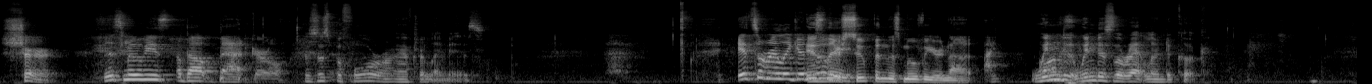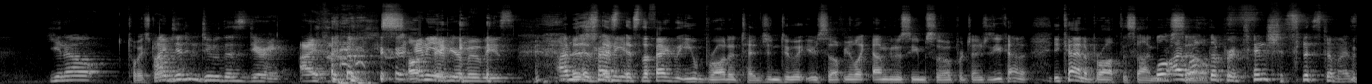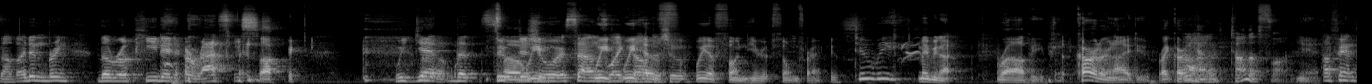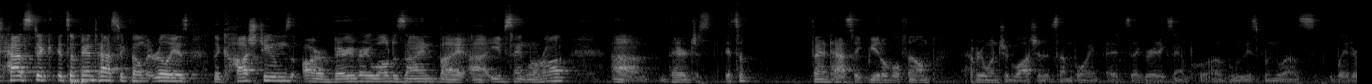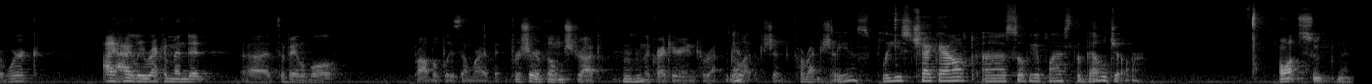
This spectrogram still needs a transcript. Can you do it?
Sure, this movie's about Batgirl. Was this before or after Les Mis? It's a really good Is movie. there soup in this movie or not? When, do, when does the rat learn to cook? You know, Toy Story? I didn't do this during either any of your movies. I'm just It's, trying it's, to get. it's the fact that you brought attention to it yourself. You're like, I'm going to seem so pretentious. You kind of, you kind of brought this on well, I yourself. brought the pretentiousness to myself. I didn't bring the repeated harassment. Sorry. We get that soup Uh, we- jour sounds we, like we have, de jour. We have fun here at Film Fracas. Do we? Maybe not Robbie, but Carter and I do. Right, Carter? We had a ton of fun. Yeah. a fantastic it's a fantastic film it really is the costumes are very very well designed by uh, yves saint laurent um, they're just it's a fantastic beautiful film everyone should watch it at some point it's a great example of louis buñuel's later work i highly recommend it uh, it's available probably somewhere i think for sure filmstruck in the criterion correct collection correction So yes, please check out uh, Sylvia Plath, The Bell Jar. I want soup now.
